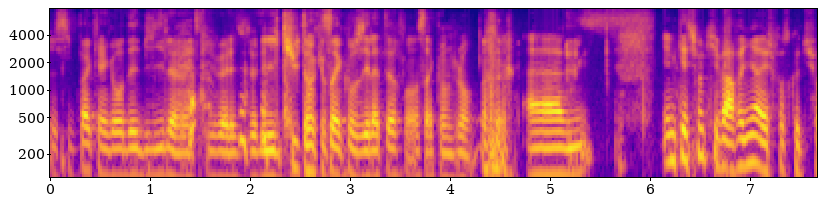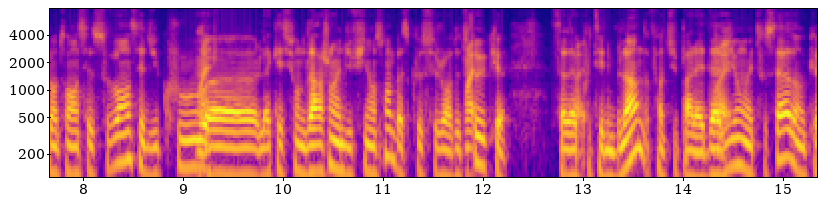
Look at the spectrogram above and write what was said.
ne suis pas qu'un gros débile euh, qui veut aller se le cul dans un congélateur pendant 50 ans. Euh, une question qui va revenir et je pense que tu entends assez souvent, c'est du coup euh, la question de l'argent et du financement parce que ce genre de truc, ça va coûter une blinde. Enfin, tu parlais d'avion et tout ça, donc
